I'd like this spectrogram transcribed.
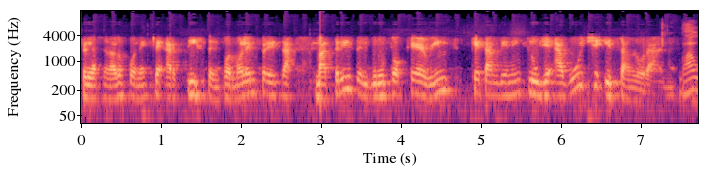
relacionados con este artista, informó la empresa matriz del grupo Kering, que también incluye a Gucci y Saint Laurent. Wow.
